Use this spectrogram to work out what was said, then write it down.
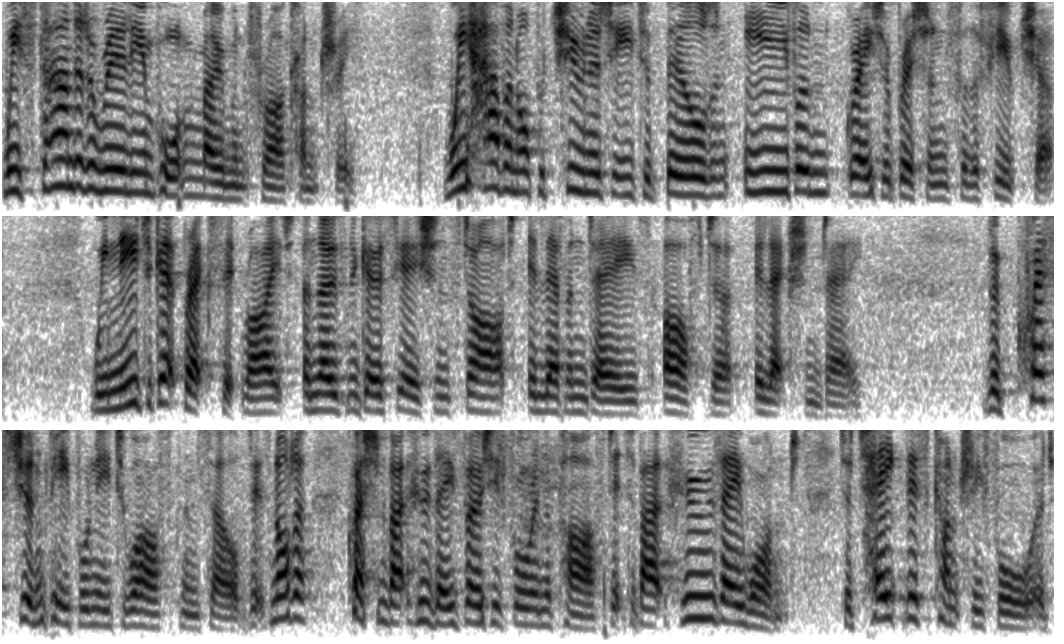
We stand at a really important moment for our country. We have an opportunity to build an even greater Britain for the future. We need to get Brexit right, and those negotiations start 11 days after election day. The question people need to ask themselves, it's not a question about who they voted for in the past, it's about who they want to take this country forward,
